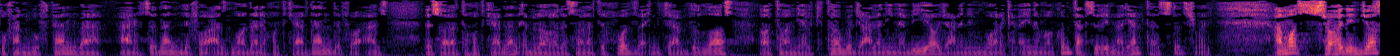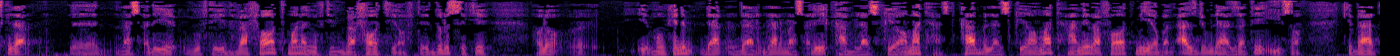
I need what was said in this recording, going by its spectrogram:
سخن گفتن و حرف زدن دفاع از مادر خود کردن دفاع از رسالت خود کردن ابلاغ رسالت خود و اینکه عبدالله است. آتانی الکتاب و جعلنی نبی و جعلنی مبارکا اینما کن. در سوره مریم تفسیرات شده اما شاهد اینجاست که در مسئله گفتید وفات ما نگفتیم وفات یافته. درسته که حالا ممکنه در, در, در مسئله قبل از قیامت هست. قبل از قیامت همه وفات مییابند. از جمله حضرت عیسی که بعد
